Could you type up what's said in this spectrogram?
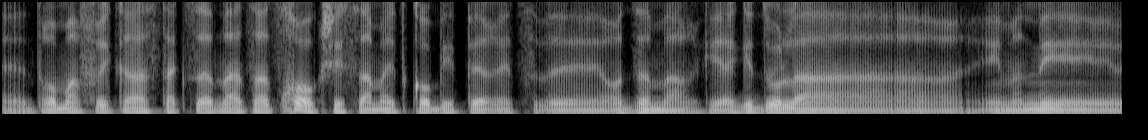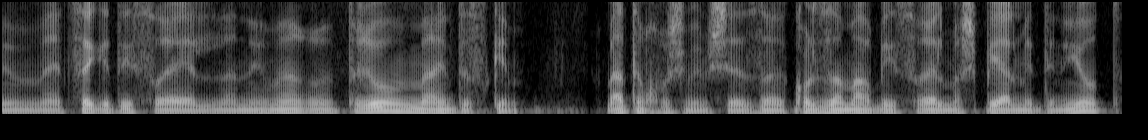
אה, דרום אפריקה עשתה קצת מהצעת צחוק שהיא שמה את קובי פרץ ועוד זמר כי יגידו לה אם אני מייצג את ישראל אני אומר תראו מה אם תסכים. מה אתם חושבים שכל זמר בישראל משפיע על מדיניות?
